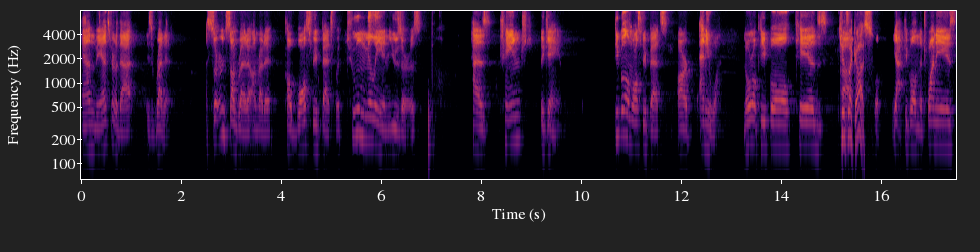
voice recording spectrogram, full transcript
And the answer to that is Reddit a certain subreddit on Reddit called Wall Street Bets with 2 million users has changed the game. People on Wall Street Bets are anyone. Normal people, kids. Kids uh, like us. yeah, people in their 20s,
